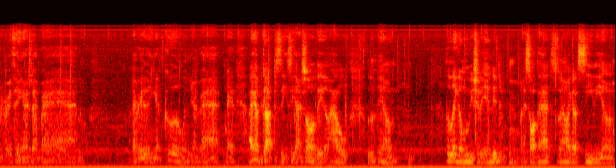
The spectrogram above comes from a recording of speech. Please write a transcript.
Everything is that bad. Everything is good when you're bad, man. I have got to see. See, I saw the uh, how you know the Lego movie should have ended. I saw that, so now I gotta see the. Uh,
